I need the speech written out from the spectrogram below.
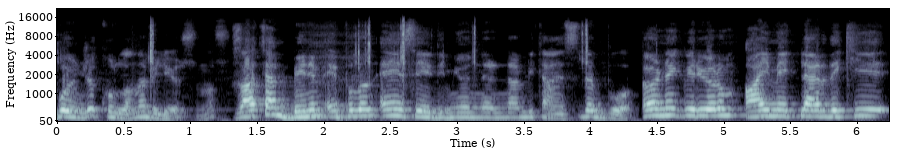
boyunca kullanabiliyorsunuz. Zaten benim Apple'ın en sevdiğim yönlerinden bir tanesi de bu. Örnek veriyorum iMac'lerdeki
